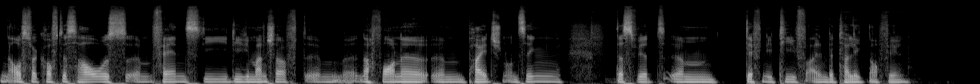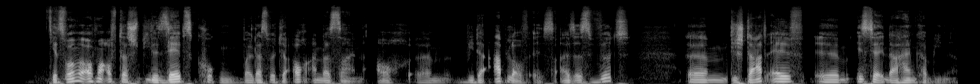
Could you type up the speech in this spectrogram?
ein ausverkauftes Haus, ähm, Fans, die, die die Mannschaft ähm, nach vorne ähm, peitschen und singen, das wird definitiv allen Beteiligten auch fehlen. Jetzt wollen wir auch mal auf das Spiel selbst gucken, weil das wird ja auch anders sein, auch ähm, wie der Ablauf ist. Also es wird, ähm, die Startelf ähm, ist ja in der Heimkabine.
